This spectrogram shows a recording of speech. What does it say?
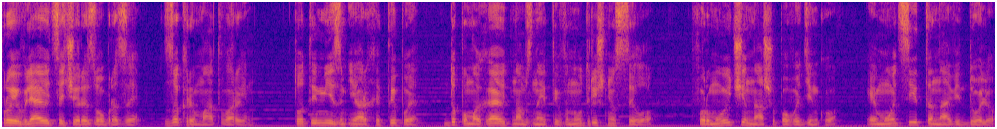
проявляються через образи, зокрема тварин. Тотемізм і архетипи допомагають нам знайти внутрішню силу, формуючи нашу поведінку, емоції та навіть долю.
